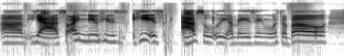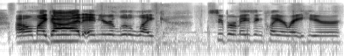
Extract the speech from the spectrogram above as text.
um, yeah so i knew he was he is absolutely amazing with a bow. Oh my god and your little like super amazing player right here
